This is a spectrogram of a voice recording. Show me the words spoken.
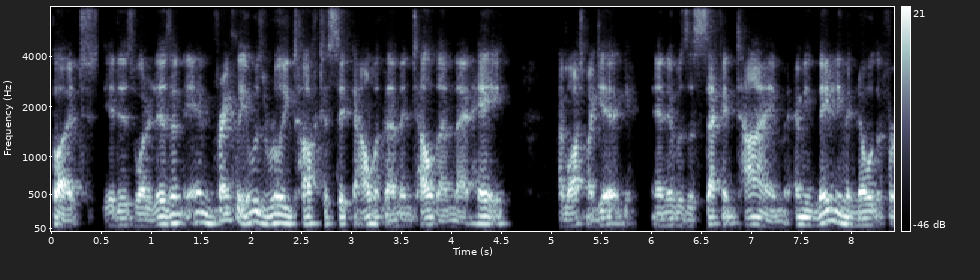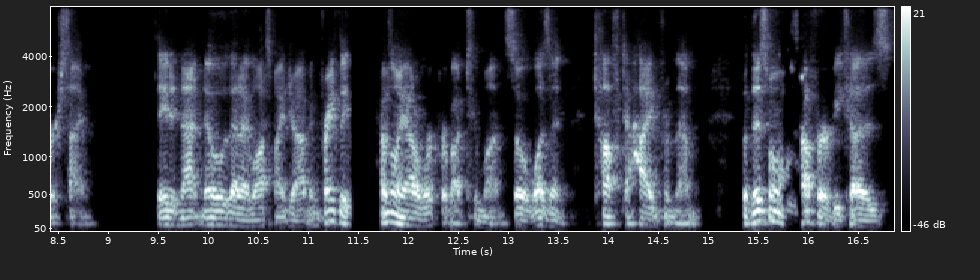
but it is what it is. And, and frankly, it was really tough to sit down with them and tell them that, hey, I lost my gig. And it was the second time. I mean, they didn't even know the first time. They did not know that I lost my job. And frankly, I was only out of work for about two months, so it wasn't tough to hide from them. But this one was tougher because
